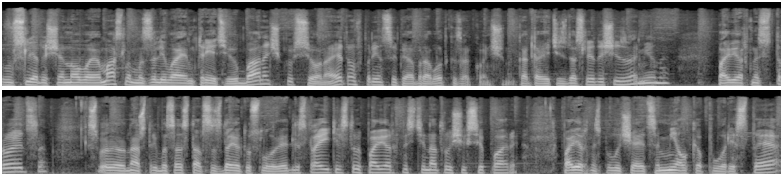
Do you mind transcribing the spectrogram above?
В следующее новое масло мы заливаем третью баночку. Все, на этом, в принципе, обработка закончена. Катаетесь до следующей замены. Поверхность строится. Э, Наш трибосостав создает условия для строительства поверхности на трущихся пары. Поверхность получается мелкопористая,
